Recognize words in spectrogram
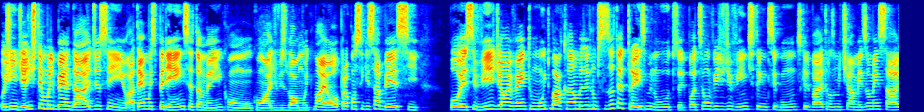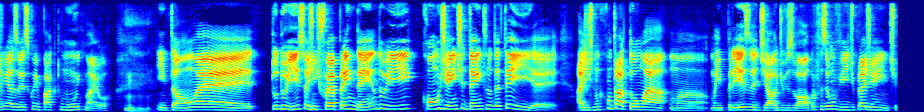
Hoje em dia a gente tem uma liberdade, assim, até uma experiência também com, com audiovisual muito maior para conseguir saber se Pô, esse vídeo é um evento muito bacana, mas ele não precisa ter 3 minutos. Ele pode ser um vídeo de 20, 30 segundos que ele vai transmitir a mesma mensagem, às vezes com um impacto muito maior. Uhum. Então, é. Tudo isso a gente foi aprendendo e com gente dentro da DTI. É, a gente nunca contratou uma, uma, uma empresa de audiovisual para fazer um vídeo pra gente.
